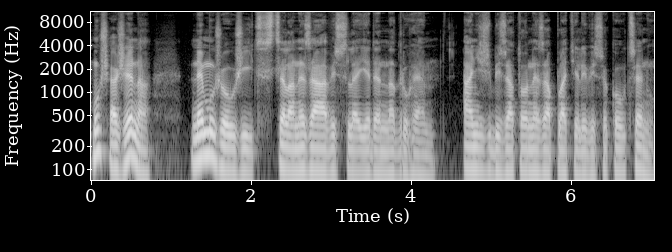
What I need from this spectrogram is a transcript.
Muž a žena nemůžou žít zcela nezávisle jeden na druhém, aniž by za to nezaplatili vysokou cenu.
